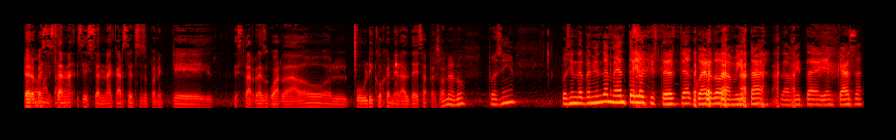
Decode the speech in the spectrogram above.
Pero pues si está, en la, si está en la cárcel se supone que está resguardado el público general de esa persona, ¿no? Pues sí. Pues independientemente de lo que usted esté de acuerdo, damita, damita ahí en casa.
